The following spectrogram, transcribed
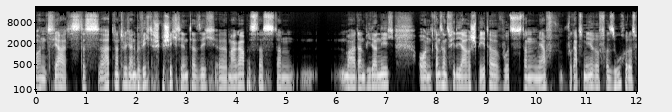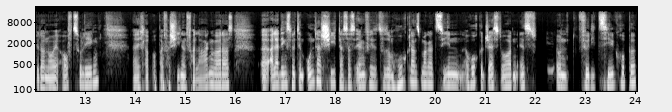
Und ja, das, das hat natürlich eine bewegte Geschichte hinter sich. Äh, mal gab es das dann mal dann wieder nicht. Und ganz, ganz viele Jahre später wurde es dann mehr, gab es mehrere Versuche, das wieder neu aufzulegen. Äh, ich glaube, auch bei verschiedenen Verlagen war das. Äh, allerdings mit dem Unterschied, dass das irgendwie zu so einem Hochglanzmagazin hochgejazzt worden ist und für die Zielgruppe,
